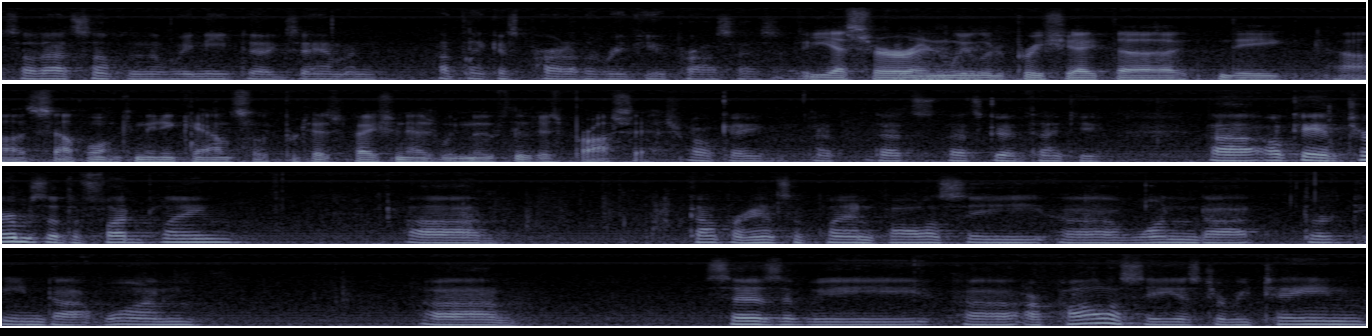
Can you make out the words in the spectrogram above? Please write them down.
so that's something that we need to examine, I think, as part of the review process. Yes, sir, and we would appreciate the, the, uh, South Walton Community Council's participation as we move through this process. Okay, that, that's, that's good, thank you. Uh, okay, in terms of the floodplain, uh, comprehensive plan policy, uh, one dot thirteen dot one, um, says that we, uh, our policy is to retain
